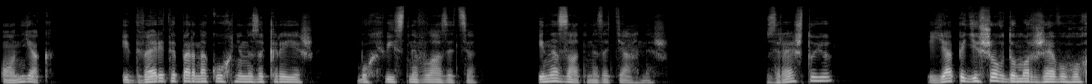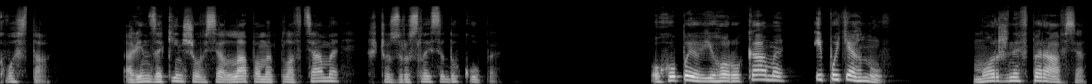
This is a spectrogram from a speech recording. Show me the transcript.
Он як? І двері тепер на кухню не закриєш, бо хвіст не влазиться, і назад не затягнеш. Зрештою, я підійшов до моржевого хвоста, а він закінчувався лапами плавцями, що зрослися докупи. Охопив його руками і потягнув. Морж не впирався,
